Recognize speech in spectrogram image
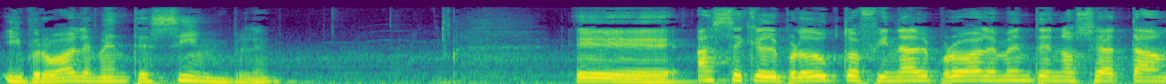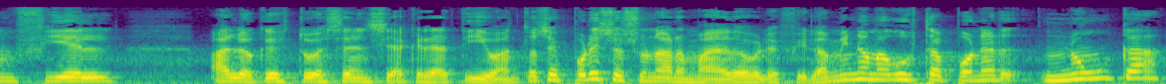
y probablemente simple, eh, hace que el producto final probablemente no sea tan fiel a lo que es tu esencia creativa. Entonces por eso es un arma de doble filo. A mí no me gusta poner nunca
